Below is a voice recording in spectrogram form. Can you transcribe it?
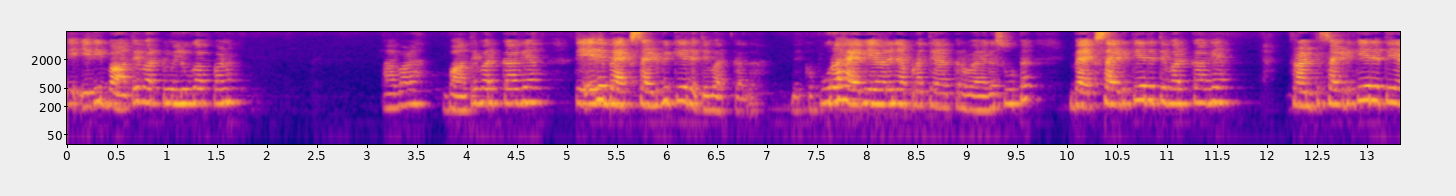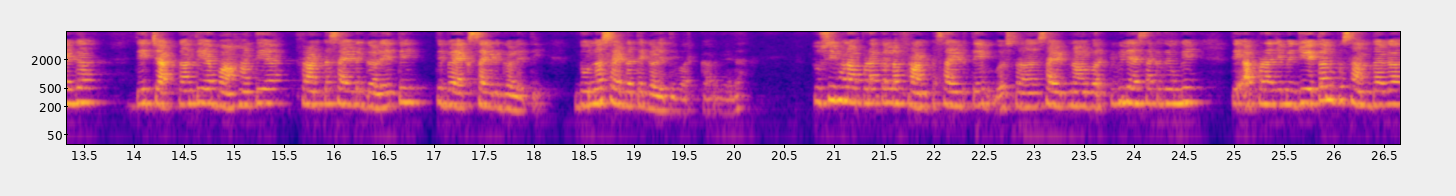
ਤੇ ਇਹਦੀ ਬਾਹ ਤੇ ਵਰਕ ਮਿਲੂਗਾ ਆਪਾਂ ਨੂੰ। ਆਹ ਵਾਲਾ, ਬਾਹ ਤੇ ਵਰਕ ਆ ਗਿਆ ਤੇ ਇਹਦੇ ਬੈਕ ਸਾਈਡ ਵੀ ਘੇਰੇ ਤੇ ਵਰਕ ਆਗਾ ਦੇਖੋ, ਪੂਰਾ ਹੈਵੀ ਅਗਲੇ ਨੇ ਆਪਣਾ ਤਿਆਰ ਕਰਵਾਇਆ ਹੈਗਾ ਸੂਟ। ਬੈਕ ਸਾਈਡ ਘੇਰੇ ਤੇ ਵਰਕ ਆ ਗਿਆ। ਫਰੰਟ ਸਾਈਡ ਘੇਰੇ ਤੇ ਹੈਗਾ ਤੇ ਚਾਕਾਂ ਤੇ ਆ, ਬਾਹਾਂ ਤੇ ਆ ਫਰੰਟ ਸਾਈਡ ਗਲੇ ਤੇ ਤੇ ਬੈਕ ਸਾਈਡ ਗਲੇ ਤੇ। ਦੋਨਾਂ ਸਾਈਡਾਂ ਤੇ ਗਲੇ ਤੇ ਵਰਕ ਆ ਗਿਆ ਇਹਦਾ। ਤੁਸੀਂ ਹੁਣ ਆਪਣਾ ਕੱਲਾ ਫਰੰਟ ਸਾਈਡ ਤੇ ਸਾਈਡ ਨਾਲ ਵਰਕ ਵੀ ਲੈ ਸਕਦੇ ਹੋਗੇ ਤੇ ਆਪਣਾ ਜਿਵੇਂ, ਜੇ ਤੁਹਾਨੂੰ ਪਸੰਦ ਆਗਾ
